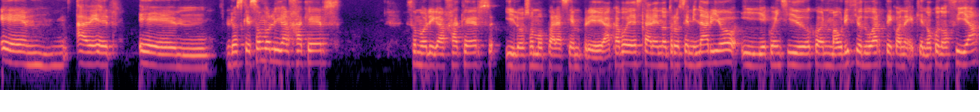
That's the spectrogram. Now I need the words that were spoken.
Eh, a ver, em, los que somos Legal Hackers somos legal hackers y lo somos para siempre. Acabo de estar en otro seminario y he coincidido con Mauricio Duarte, con el, que no conocía,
